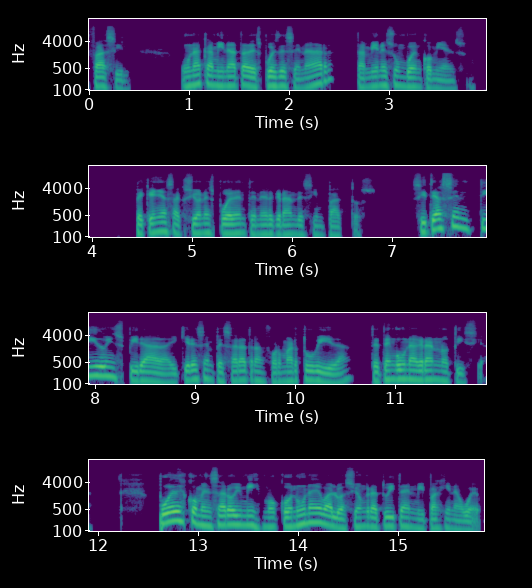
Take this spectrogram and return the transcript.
fácil. Una caminata después de cenar también es un buen comienzo. Pequeñas acciones pueden tener grandes impactos. Si te has sentido inspirada y quieres empezar a transformar tu vida, te tengo una gran noticia. Puedes comenzar hoy mismo con una evaluación gratuita en mi página web.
